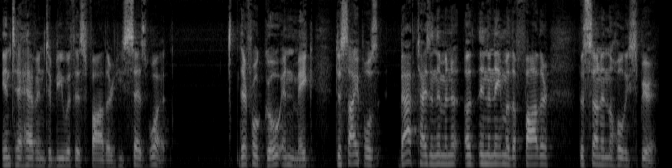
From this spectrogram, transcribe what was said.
into heaven to be with his Father, he says what? Therefore, go and make disciples, baptizing them in, uh, in the name of the Father, the Son, and the Holy Spirit.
